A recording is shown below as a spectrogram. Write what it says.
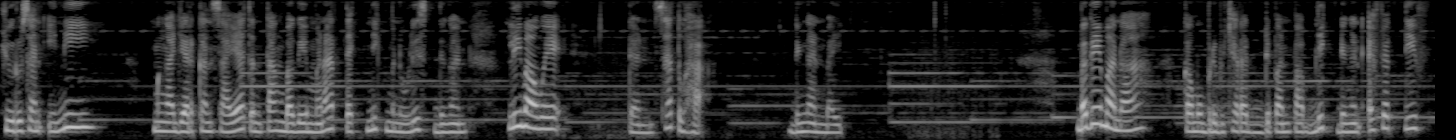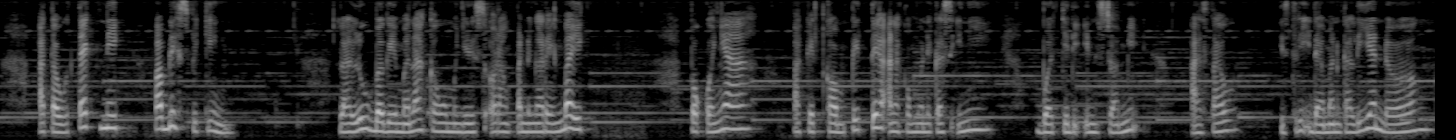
Jurusan ini mengajarkan saya tentang bagaimana teknik menulis dengan 5W dan 1H dengan baik. Bagaimana kamu berbicara di depan publik dengan efektif atau teknik public speaking? Lalu bagaimana kamu menjadi seorang pendengar yang baik? Pokoknya paket komplit deh anak komunikasi ini buat jadiin suami atau istri idaman kalian dong.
